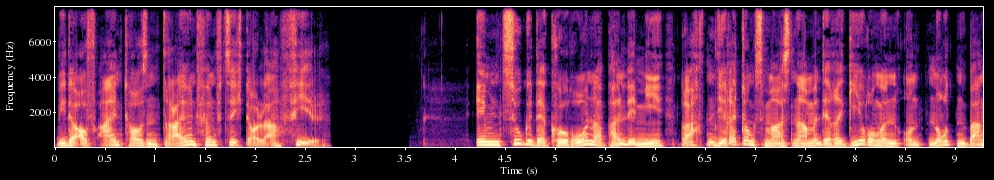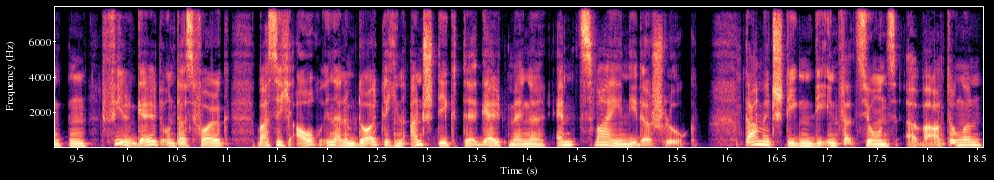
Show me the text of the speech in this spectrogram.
wieder auf 1053 Dollar fiel. Im Zuge der Corona-Pandemie brachten die Rettungsmaßnahmen der Regierungen und Notenbanken viel Geld unters Volk, was sich auch in einem deutlichen Anstieg der Geldmenge M2 niederschlug. Damit stiegen die Inflationserwartungen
